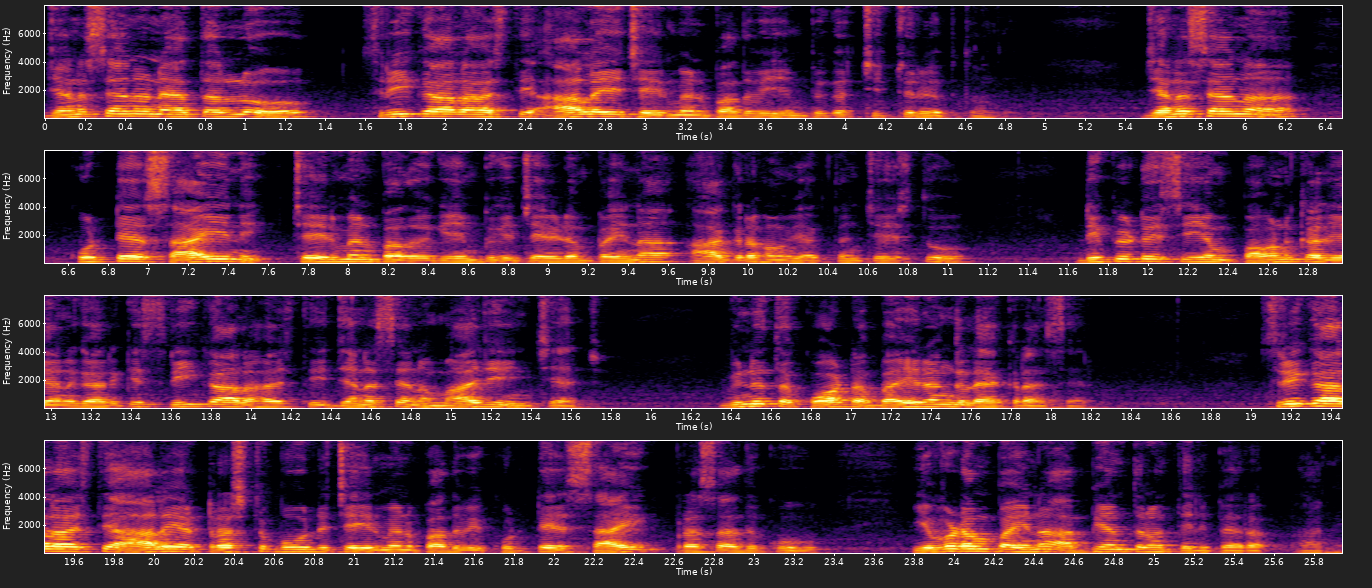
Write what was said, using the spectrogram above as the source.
జనసేన నేతల్లో శ్రీకాళహస్తి ఆలయ చైర్మన్ పదవి ఎంపిక చిచ్చు రేపుతుంది జనసేన కొట్టే సాయిని చైర్మన్ పదవికి ఎంపిక చేయడం పైన ఆగ్రహం వ్యక్తం చేస్తూ డిప్యూటీ సీఎం పవన్ కళ్యాణ్ గారికి శ్రీకాళహస్తి జనసేన మాజీ ఇన్ఛార్జ్ వినుత కోట బహిరంగ లేఖ రాశారు. శ్రీకాళహస్తి ఆలయ ట్రస్ట్ బోర్డు చైర్మన్ పదవి కొట్టే సాయి ప్రసాద్కు ఇవ్వడం పైన అభ్యంతరం తెలిపారు ఆమె.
